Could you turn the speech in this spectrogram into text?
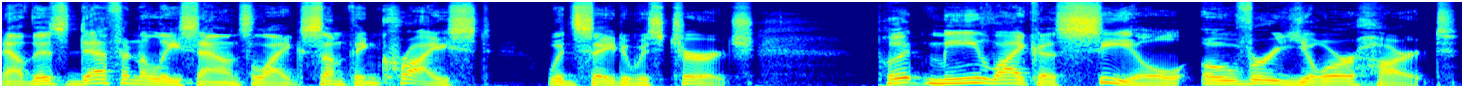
Now, this definitely sounds like something Christ would say to his church. Put me like a seal over your heart,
